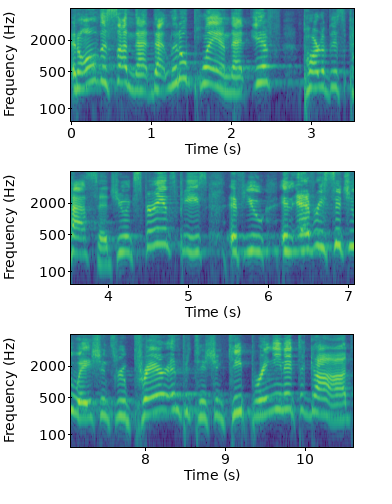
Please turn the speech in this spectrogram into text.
And all of a sudden, that, that little plan, that if part of this passage, you experience peace if you, in every situation, through prayer and petition, keep bringing it to God.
